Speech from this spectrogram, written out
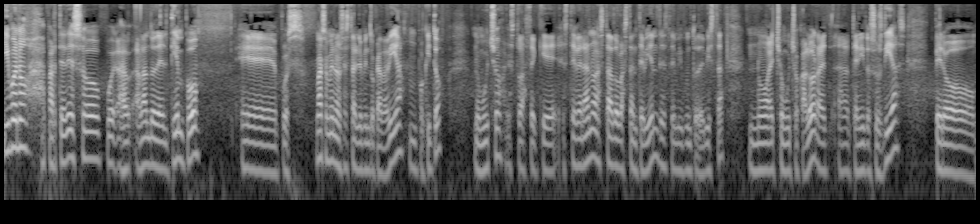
Y bueno, aparte de eso, pues, hablando del tiempo, eh, pues más o menos está lloviendo cada día, un poquito, no mucho. Esto hace que este verano ha estado bastante bien desde mi punto de vista. No ha hecho mucho calor, ha, tenido sus días, pero,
